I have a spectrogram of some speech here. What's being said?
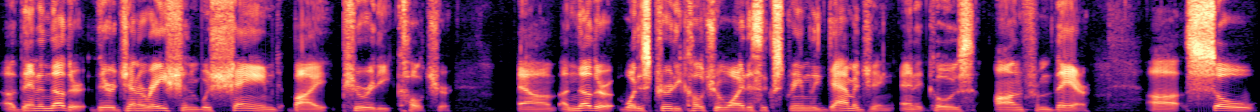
Uh, then another, their generation was shamed by purity culture. Um, another, what is purity culture and why it is extremely damaging? And it goes on from there. Uh, so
